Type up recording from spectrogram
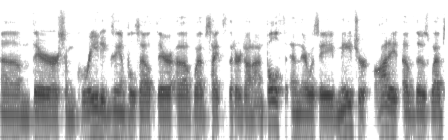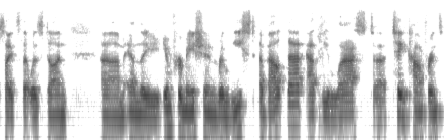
Um, there are some great examples out there of websites that are done on both, and there was a major audit of those websites that was done, um, and the information released about that at the last uh, TIG conference.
